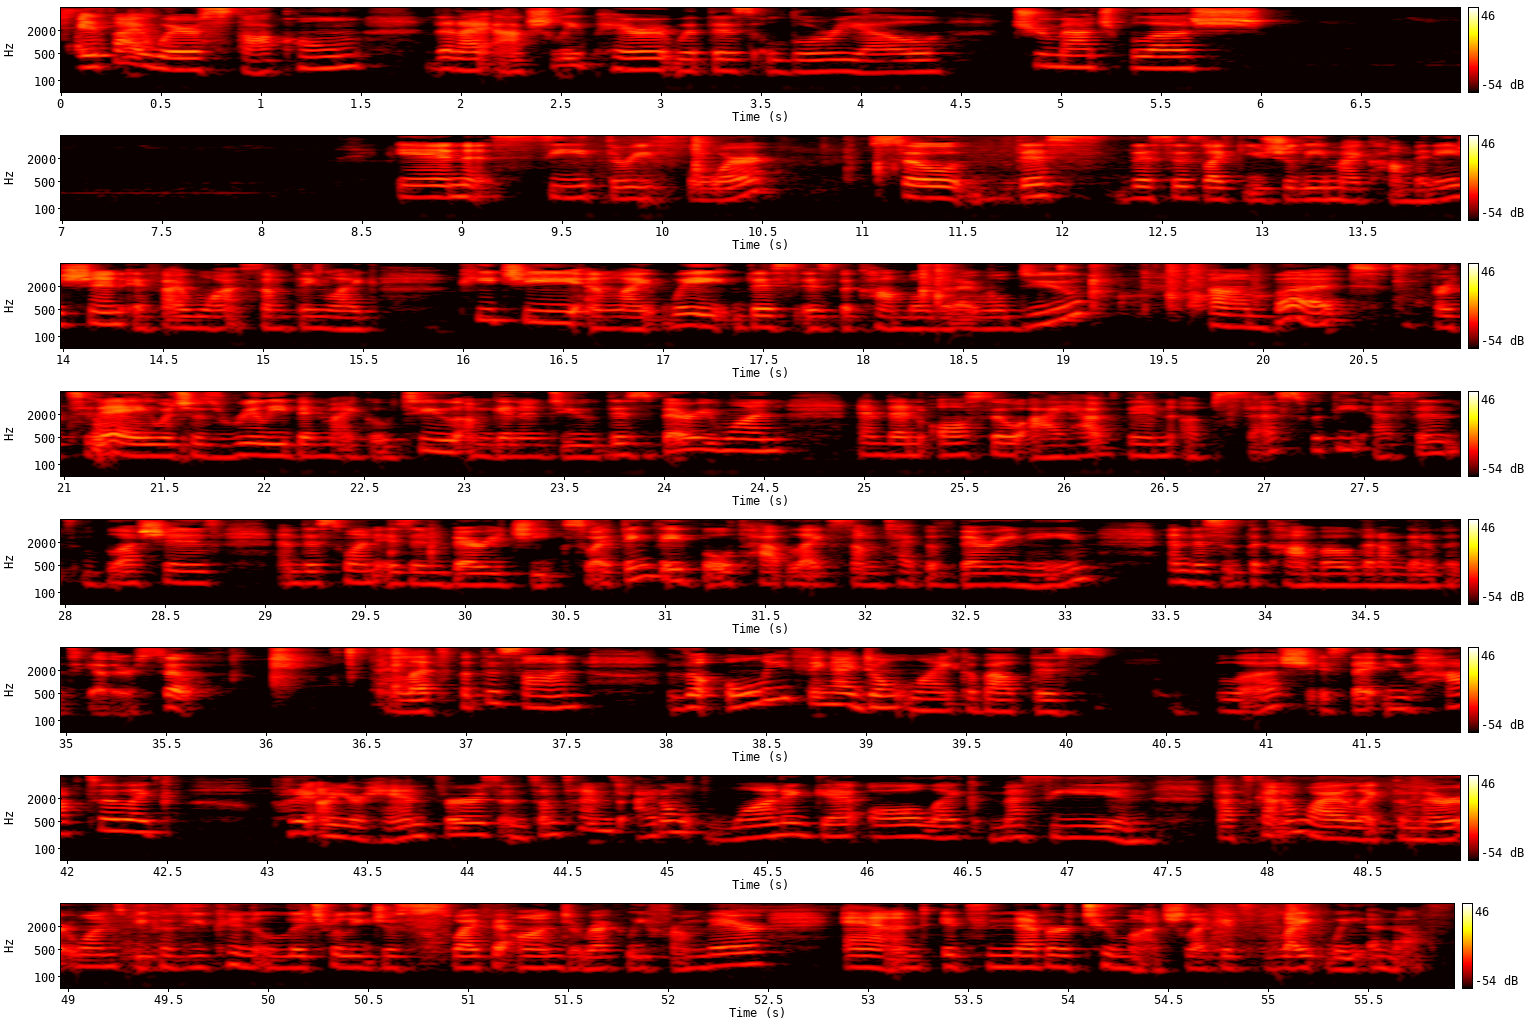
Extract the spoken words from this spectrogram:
If I wear Stockholm, then I actually pair it with this L'Oreal True Match blush in C34. So this, this is like usually my combination. If I want something like peachy and lightweight, this is the combo that I will do. Um, but for today, which has really been my go-to, I'm gonna do this berry one. And then also I have been obsessed with the Essence blushes and this one is in Berry Cheek. So I think they both have like some type of berry name and this is the combo that I'm gonna put together. So let's put this on. The only thing I don't like about this blush is that you have to like put it on your hand first and sometimes I don't want to get all like messy and that's kind of why I like the Merit ones because you can literally just swipe it on directly from there and it's never too much like it's lightweight enough.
